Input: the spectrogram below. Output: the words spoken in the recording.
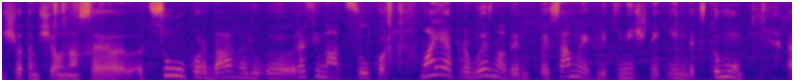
Що там ще у нас? Е, Цукор, да, е, рафінат цукор має приблизно один той самий глікемічний індекс. Тому е,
